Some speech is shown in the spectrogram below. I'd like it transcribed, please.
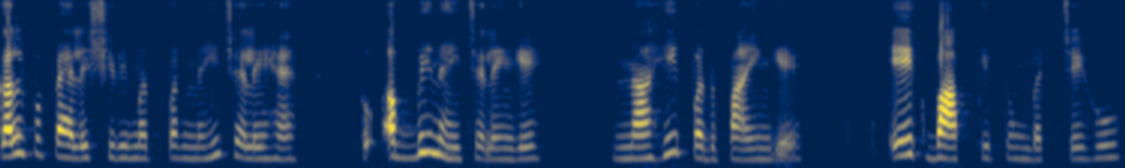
कल्प पहले श्रीमत पर नहीं चले हैं तो अब भी नहीं चलेंगे, ना ही पद पाएँगे। एक बाप के तुम बच्चे हो,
